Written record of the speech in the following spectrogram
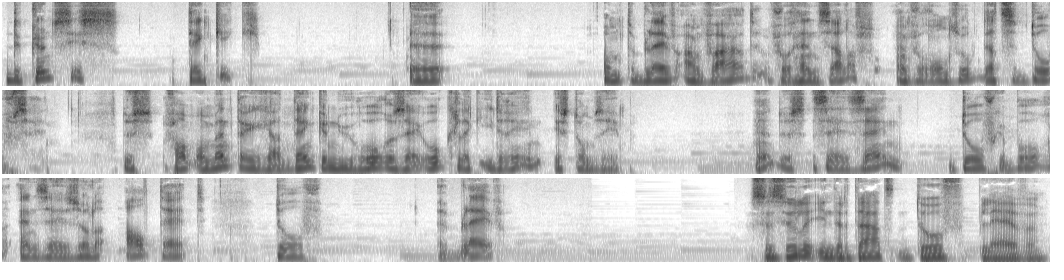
de kunst is, denk ik, uh, om te blijven aanvaarden voor henzelf en voor ons ook dat ze doof zijn. Dus van het moment dat je gaat denken, nu horen zij ook gelijk iedereen, is het om zeep. Dus zij zijn doof geboren en zij zullen altijd doof uh, blijven. Ze zullen inderdaad doof blijven.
